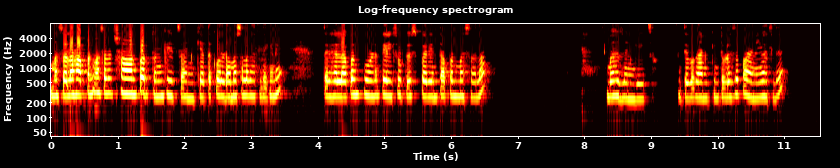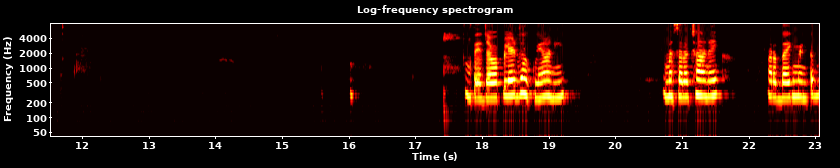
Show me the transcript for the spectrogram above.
मसाला हा पण मसाला छान परतून घ्यायचा. आणखी आता कोरडा मसाला घातला की नाही तर ह्याला पण पूर्ण तेल सुटूसपर्यंत आपण मसाला भाजून घ्यायचा. इथे बघा आणखीन थोडंसं पाणी घातलं त्याच्यावर प्लेट झाकूया आणि मसाला छान एक अर्धा एक मिनटं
